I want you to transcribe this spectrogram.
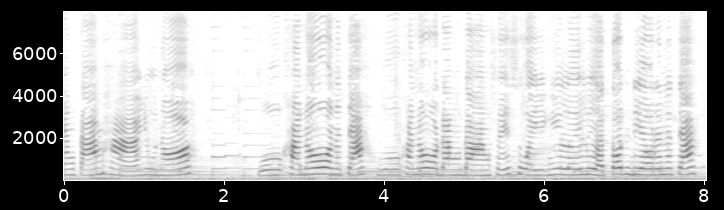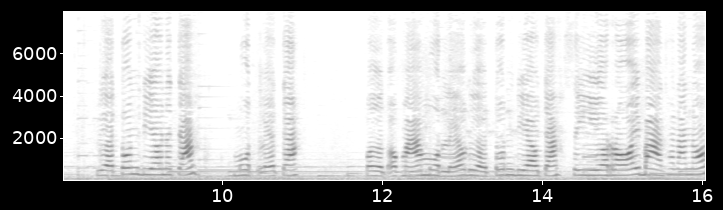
ยังตามหาอยู่เนาะโวคาโนนะจ๊ะโวคาโนดังๆ สวยๆ อย่างนี้เลยเหลือต้นเดียวแล้วนะจ๊ะ เหลือต้นเดียวนะจ๊ะ หมดแล้วจ้ะเปิดออกมาหมดแล้วเหลือต้นเดียวจ้ะ400 บาทเท่านั้นเนาะ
